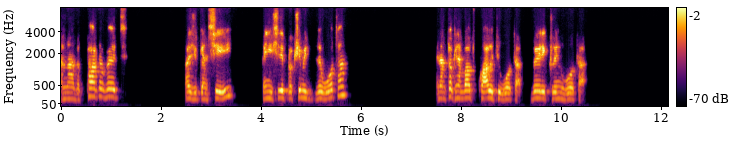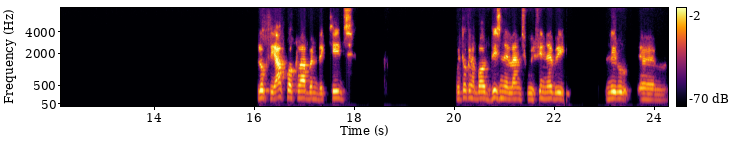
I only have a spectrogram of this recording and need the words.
another part of it. As you can see, can you see the proximity to the water? And I'm talking about quality water, very clean water. Look, the Aqua Club and the kids we're talking about Disneylands within every little, um,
